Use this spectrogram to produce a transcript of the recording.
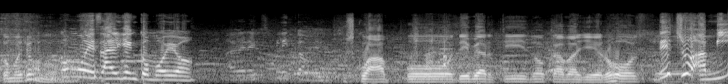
como yo? No? ¿Cómo es alguien como yo? A ver, explícame. Pues guapo, divertido, caballeroso. De hecho, a mí,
